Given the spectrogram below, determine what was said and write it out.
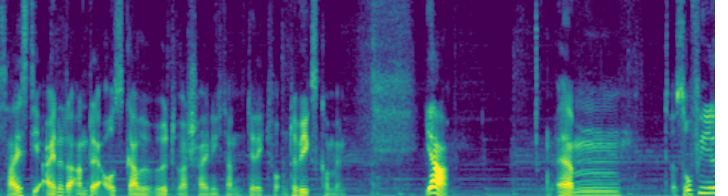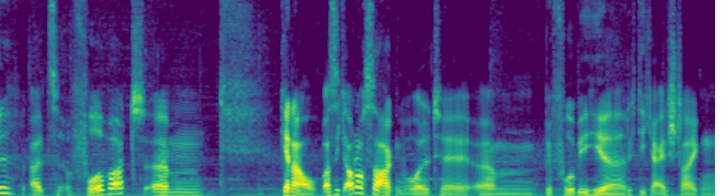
Das heißt, die eine oder andere Ausgabe wird wahrscheinlich dann direkt von unterwegs kommen. Ja, ähm, so viel als Vorwort. Ähm, genau, was ich auch noch sagen wollte, ähm, bevor wir hier richtig einsteigen.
